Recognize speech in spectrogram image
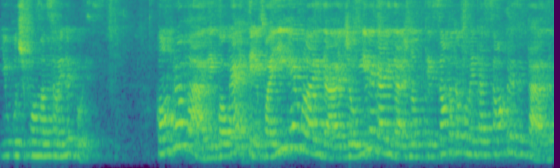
E o custo de formação é depois. Comprovada em qualquer tempo a irregularidade ou ilegalidade na obtenção da documentação apresentada,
